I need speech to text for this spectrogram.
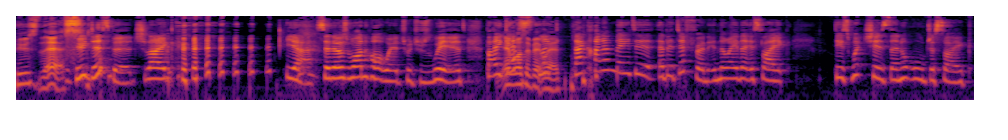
Who's this? who this bitch? Like, yeah. So there was one hot witch, which was weird, but I guess was a bit like, weird. That kind of made it a bit different in the way that it's like these witches, they're not all just like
